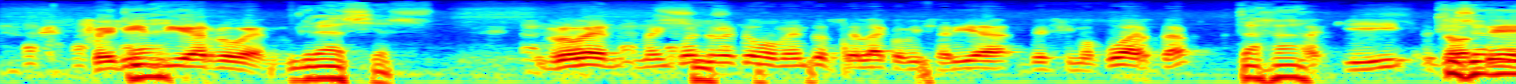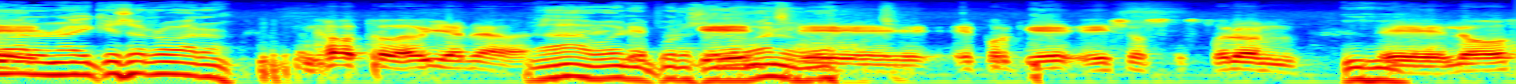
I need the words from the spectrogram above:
Feliz día, Rubén. Gracias. Rubén, me encuentro en estos momentos en la comisaría decimocuarta, Ajá. aquí, ¿Qué se robaron ahí? ¿Qué se robaron? No, todavía nada. Ah, bueno, Es pero se porque, robaron. eh, es porque ellos fueron eh, los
